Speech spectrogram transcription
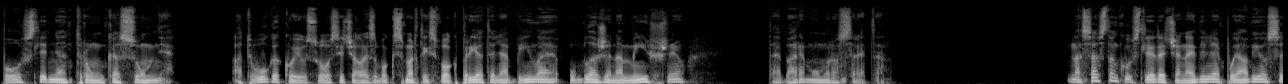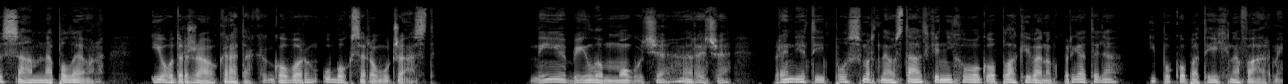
posljednja trunka sumnje, a tuga koju su osjećale zbog smrti svog prijatelja bila je ublažena mišlju da je barem umro sretan. Na sastanku sljedeće nedjelje pojavio se sam Napoleon i održao kratak govor u bokserovu čast. Nije bilo moguće, reče, prenijeti posmrtne ostatke njihovog oplakivanog prijatelja i pokopati ih na farmi.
